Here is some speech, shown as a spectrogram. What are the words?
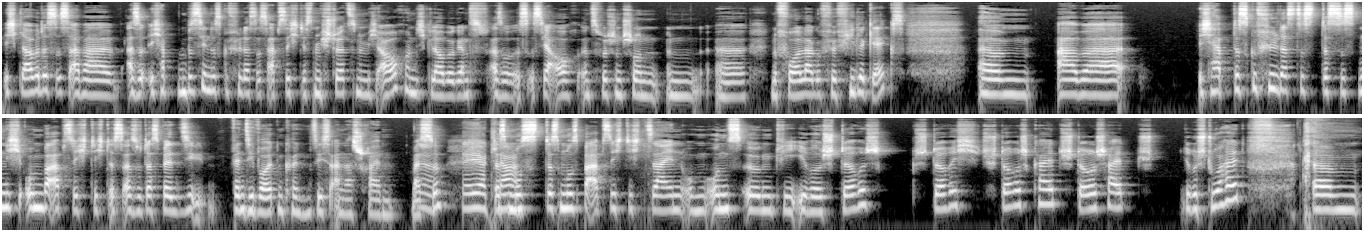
Ich glaube, das ist aber, also ich habe ein bisschen das Gefühl, dass das Absicht ist. Mich stört's nämlich auch und ich glaube ganz, also es ist ja auch inzwischen schon ein, äh, eine Vorlage für viele Gags. Ähm, aber ich habe das Gefühl, dass das, dass das nicht unbeabsichtigt ist. Also, dass wenn sie, wenn sie wollten, könnten sie es anders schreiben. Weißt Ja. du? Ja, ja, Das klar. muss, das muss beabsichtigt sein, um uns irgendwie ihre störrisch, störrig, Störrigkeit, Störrischheit, ihre Sturheit ähm,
